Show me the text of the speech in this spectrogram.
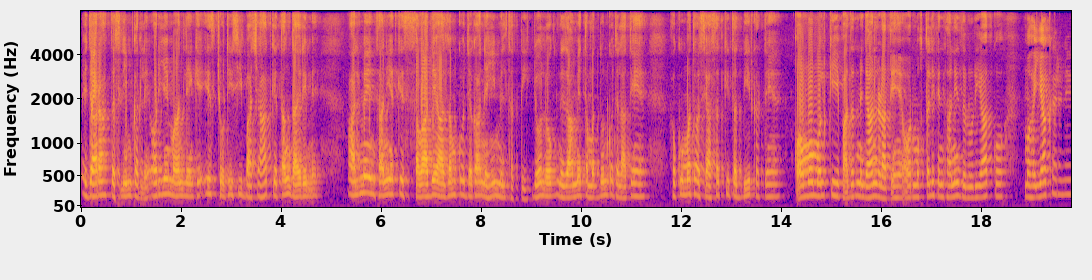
اجارہ تسلیم کر لیں اور یہ مان لیں کہ اس چھوٹی سی بادشاہت کے تنگ دائرے میں عالم انسانیت کے سواد اعظم کو جگہ نہیں مل سکتی جو لوگ نظام تمدن کو چلاتے ہیں حکومت اور سیاست کی تدبیر کرتے ہیں۔ قوم و ملک کی حفاظت میں جان لڑاتے ہیں اور مختلف انسانی ضروریات کو مہیا کرنے؟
